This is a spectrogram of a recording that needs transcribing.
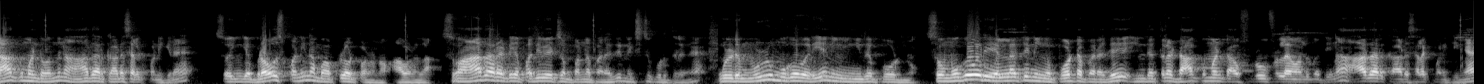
டாக்குமெண்ட் வந்து நான் ஆதார் கார்டை செலக்ட் பண்ணிக்கிறேன். ஸோ இங்கே ப்ரௌஸ் பண்ணி நம்ம அப்லோட் பண்ணணும். அவ்வளோதான் ஸோ ஆதார் அட்டையை பதிவேற்றம் பண்ண பிறகு நெக்ஸ்ட் கொடுத்துருங்க. உங்களுடைய முழு முகவரியை நீங்கள் இதை போடணும். ஸோ முகவரி எல்லாத்தையும் நீங்கள் போட்ட பிறகு இந்த இடத்துல டாக்குமெண்ட் ஆஃப் ப்ரூஃபில் வந்து பார்த்தீங்கன்னா ஆதார் கார்டு செலக்ட் பண்ணிக்கிங்க.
